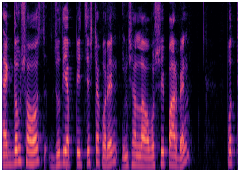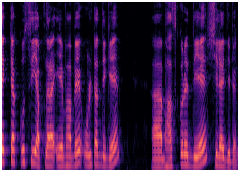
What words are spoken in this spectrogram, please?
একদম সহজ, যদি আপনি চেষ্টা করেন ইনশাল্লাহ অবশ্যই পারবেন। প্রত্যেকটা কুচি আপনারা এভাবে উল্টার দিকে ভাঁজ করে দিয়ে সেলাই দিবেন।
